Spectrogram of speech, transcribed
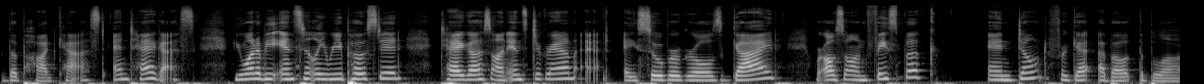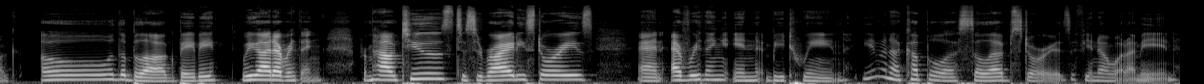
the podcast and tag us. If you want to be instantly reposted, tag us on Instagram at a sober girls guide. We're also on Facebook. And don't forget about the blog. Oh, the blog, baby. We got everything from how to's to sobriety stories and everything in between. Even a couple of celeb stories, if you know what I mean.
